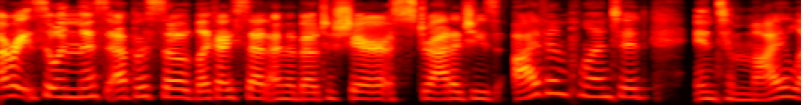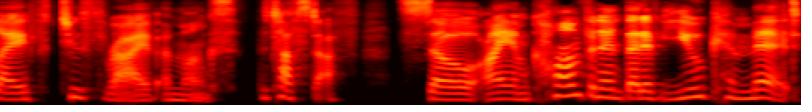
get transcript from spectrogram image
All right, so in this episode, like I said, I'm about to share strategies I've implemented into my life to thrive amongst the tough stuff. So I am confident that if you commit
